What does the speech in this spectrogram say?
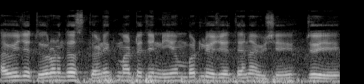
હવે જે ધોરણ દસ ગણિત માટે જે નિયમ બદલ્યો છે તેના વિશે જોઈએ.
